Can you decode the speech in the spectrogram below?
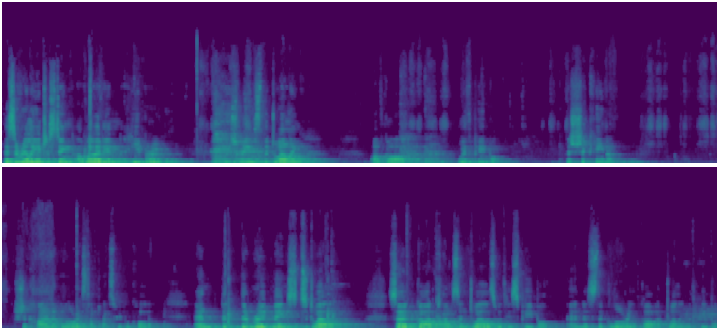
There's a really interesting a word in Hebrew which means the dwelling of God with people, the Shekinah. Shekinah glory, sometimes people call it. And the, the root means to dwell. So God comes and dwells with his people, and it's the glory of God dwelling with people.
